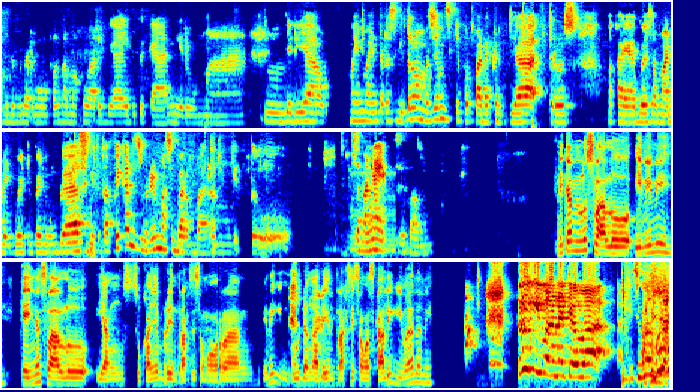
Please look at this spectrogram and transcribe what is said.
bener-bener ngumpul sama keluarga gitu kan di rumah. Hmm. Jadi ya main-main terus gitu loh, maksudnya meskipun pada kerja, terus eh, kayak gue sama adik gue juga nugas gitu, tapi kan sebenarnya masih bareng-bareng gitu. Senangnya itu sih paling. Ini kan lu selalu ini nih, kayaknya selalu yang sukanya berinteraksi sama orang. Ini udah nggak ada interaksi sama sekali gimana nih? Lu gimana coba? Cuma gue iya,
